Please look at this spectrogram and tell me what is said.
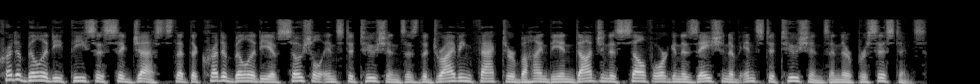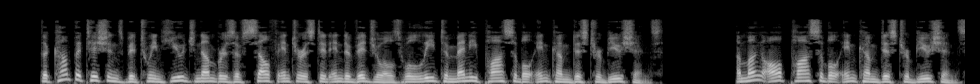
Credibility thesis suggests that the credibility of social institutions is the driving factor behind the endogenous self-organization of institutions and their persistence. The competitions between huge numbers of self-interested individuals will lead to many possible income distributions. Among all possible income distributions,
